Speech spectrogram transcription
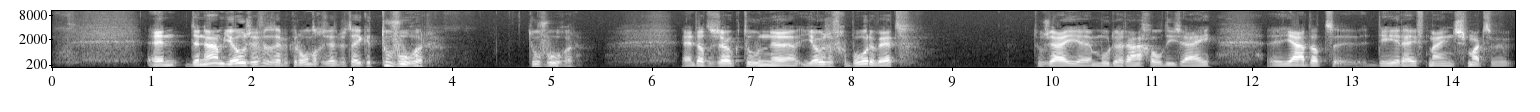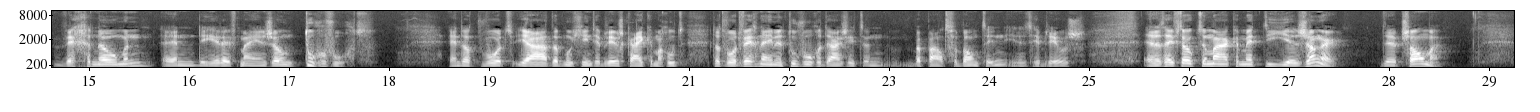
En de naam Jozef, dat heb ik eronder gezet, betekent toevoeger. Toevoeger. En dat is ook toen uh, Jozef geboren werd. Toen zei uh, moeder Rachel, die zei, uh, ja, dat de Heer heeft mijn smart weggenomen en de Heer heeft mij een zoon toegevoegd. En dat woord, ja, dat moet je in het Hebreeuws kijken, maar goed, dat woord wegnemen en toevoegen, daar zit een bepaald verband in, in het Hebreeuws. En dat heeft ook te maken met die uh, zanger, de psalmen.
